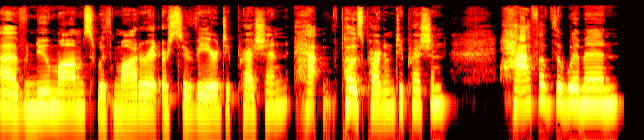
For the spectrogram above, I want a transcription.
of new moms with moderate or severe depression, ha- postpartum depression, half of the women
